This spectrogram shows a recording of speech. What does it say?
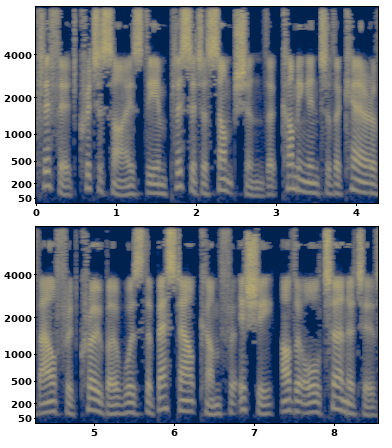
Clifford criticized the implicit assumption that coming into the care of Alfred Kroeber was the best outcome for Ishi. Other alternatives,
